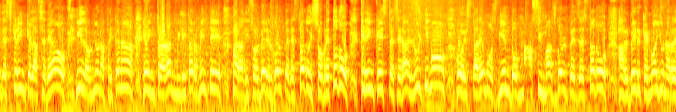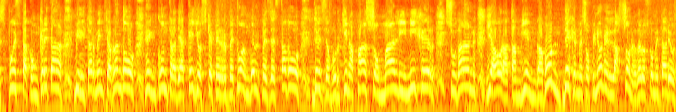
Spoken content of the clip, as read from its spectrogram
¿Ustedes creen que la CDAO y la Unión Africana entrarán militarmente para disolver el golpe de Estado y sobre todo creen que este será el último o estaremos viendo más y más golpes de Estado al ver que no hay una respuesta concreta militarmente hablando en contra de aquellos que perpetúan golpes de Estado desde Burkina Faso, Mali, Níger, Sudán y ahora también Gabón. Déjenme su opinión en la zona de los comentarios.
